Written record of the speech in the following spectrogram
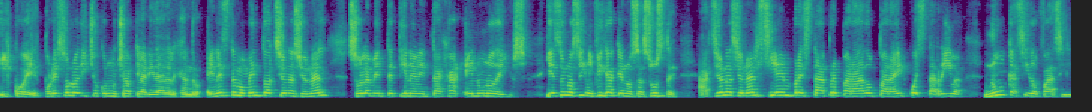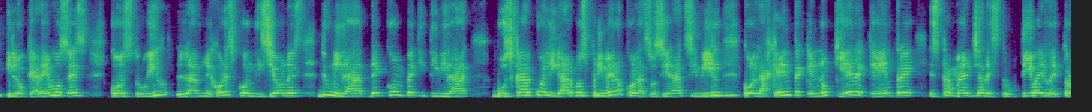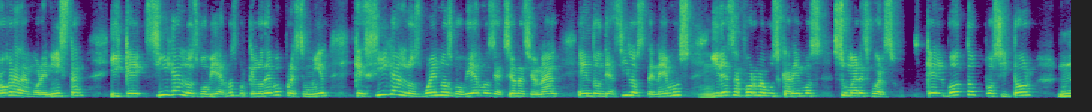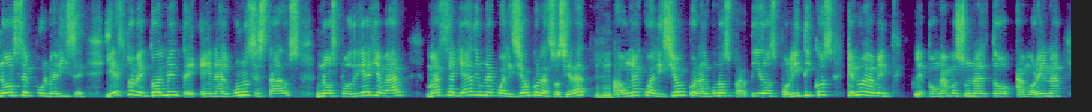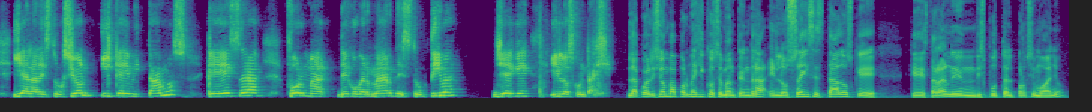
Y por eso lo he dicho con mucha claridad, Alejandro. En este momento, Acción Nacional solamente tiene ventaja en uno de ellos. Y eso no significa que nos asuste. Acción Nacional siempre está preparado para ir cuesta arriba. Nunca ha sido fácil. Y lo que haremos es construir las mejores condiciones de unidad, de competitividad, buscar coaligarnos primero con la sociedad civil, con la gente que no quiere que entre esta mancha destructiva y retrógrada morenista y que sigan los gobiernos, porque lo debo presumir, que sigan los buenos gobiernos de Acción Nacional en donde así los tenemos y de esa forma buscaremos sumar esfuerzo, que el voto opositor no se pulverice. Y esto eventualmente en algunos estados nos podría llevar más allá de una coalición con la sociedad, a una coalición con algunos partidos políticos que nuevamente le pongamos un alto a Morena y a la destrucción y que evitamos que esa forma de gobernar destructiva llegue y los contagie. La coalición Va por México se mantendrá en los seis estados que, que estarán en disputa el próximo año.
